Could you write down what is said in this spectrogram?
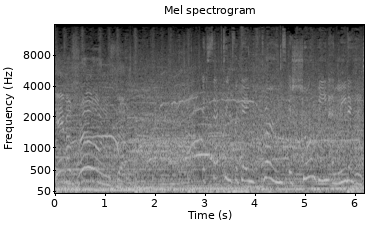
Game of Thrones. Accepting for Game of Thrones is Sean Bean and Lena Headey.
